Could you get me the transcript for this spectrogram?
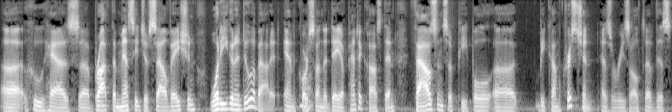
uh, who has uh, brought the message of salvation. What are you going to do about it? And of course, on the day of Pentecost, then thousands of people uh, become Christian as a result of this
